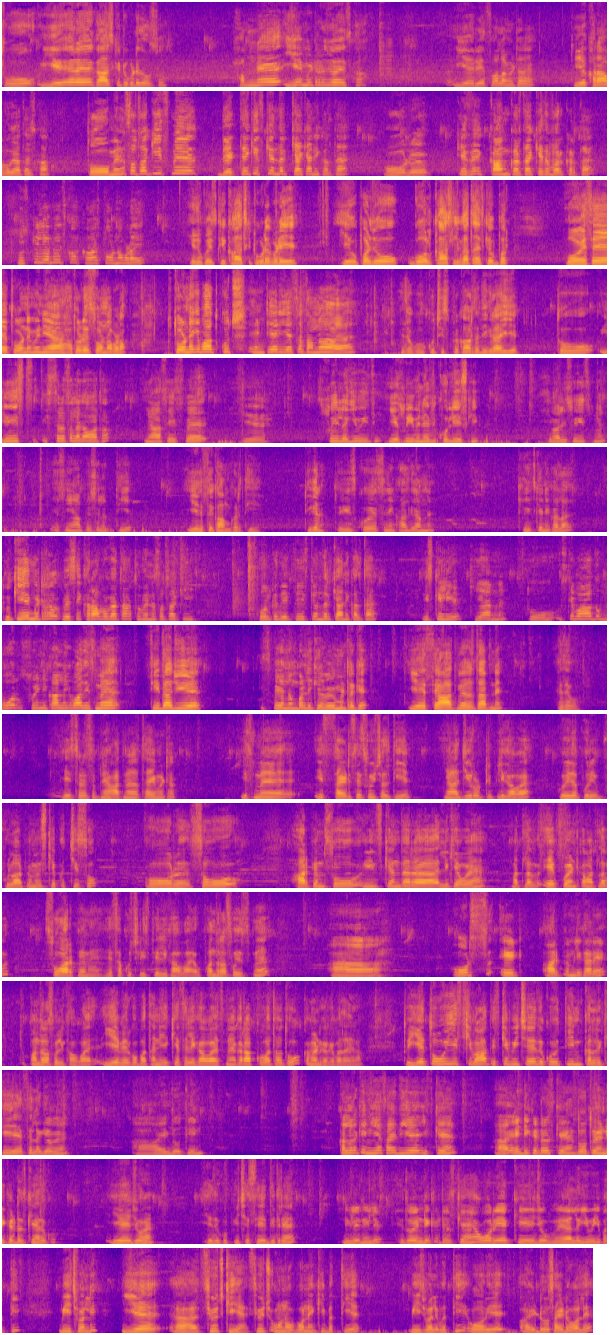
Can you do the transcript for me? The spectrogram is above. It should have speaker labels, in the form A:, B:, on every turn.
A: तो ये रहे कांच के टुकड़े दोस्तों। हमने ये मीटर जो है इसका, ये रेस वाला मीटर है तो ये ख़राब हो गया था इसका। तो मैंने सोचा कि इसमें देखते हैं कि इसके अंदर क्या क्या निकलता है और कैसे काम करता है, कैसे वर्क करता है। तो उसके लिए हमें इसका कांच तोड़ना पड़ा है ये देखो, इसके कांच के टुकड़े पड़े ये। ये ऊपर जो गोल कांच लगा था इसके ऊपर, वो ऐसे तोड़ने में नहीं आया, हथौड़े से तोड़ना पड़ा। तो तोड़ने के बाद कुछ एंटीयर ऐसा सामने आया है। ये देखो, कुछ इस प्रकार से दिख रहा है ये। तो ये इस इस तरह से लगा हुआ था। यहाँ से इस पर ये सुई लगी हुई थी। ये सुई मैंने अभी खोली इसकी। ये वाली सुई इसमें, ऐसे यहाँ पे ऐसे लगती है। ये ऐसे काम करती है। ठीक है ना? तो इसको ऐसे निकाल दिया हमने। खींच के निकाला है। क्योंकि ये मीटर वैसे ही ख़राब हो गया था तो मैंने सोचा कि खोल के देखते हैं इसके अंदर क्या निकलता है। इसके लिए किया हमने। तो उसके बाद वो सुई निकालने के बाद इसमें सीधा जो ये, इस पर नंबर लिखे हुए मीटर के। ये इससे हाथ में रहता है अपने। ये देखो, इस तरह से अपने हाथ में रहता है मीटर। इसमें इस साइड से सुई चलती है। यहाँ ज़ीरो ट्रिप लिखा हुआ है। वो इधर पूरी फुल आर पी इसके, पच्चीस सौ। और सौ आर पी इसके अंदर लिखे हुए हैं। मतलब एक पॉइंट का मतलब सौ आर पी है। ऐसा कुछ इस पर लिखा हुआ है। और पंद्रह सौ इसमें और एट आर पी लिखा रहे हैं। तो पंद्रह सौ लिखा हुआ है। ये मेरे को पता नहीं है कैसे लिखा हुआ है इसमें। अगर आपको बताओ तो कमेंट करके बताइएगा तो ये तो हुई इसकी बात इसके पीछे देखो तीन कलर के ऐसे लगे हुए हैं। हाँ एक दो तीन। कलर के नहीं है शायद ये इसके हैं। इंडिकेटर्स के हैं दो तो इंडिकेटर्स के हैं देखो। ये जो है ये देखो पीछे से दिख रहे हैं नीले नीले। ये दो इंडिकेटर्स के हैं और एक की जो लगी हुई पत्ती बीच वाली। ये स्विच की है स्विच ऑन ऑफ़ होने की बत्ती है बीच वाली बत्ती और ये आइडो साइडो वाले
